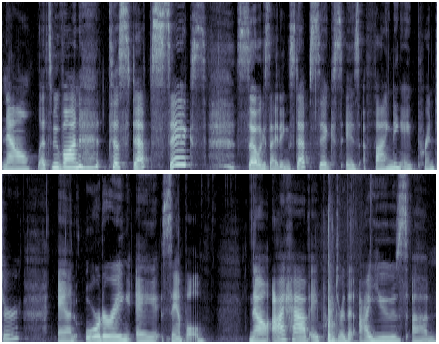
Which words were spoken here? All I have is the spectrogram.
Now, let's move on to step six. So exciting. Step six is finding a printer and ordering a sample. Now, I have a printer that I use um,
